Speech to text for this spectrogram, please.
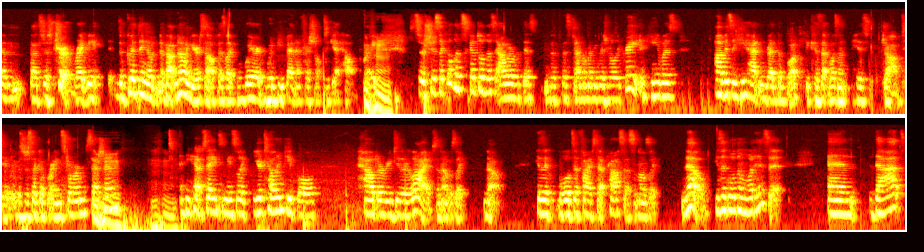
And that's just true, right? We, the good thing about knowing yourself is like where it would be beneficial to get help, right? Mm-hmm. so she's like, oh, let's schedule this hour with this with this gentleman. He was really great, and he was obviously he hadn't read the book because that wasn't his job to. It was just like a brainstorm session, mm-hmm. Mm-hmm. and he kept saying to me, "So like you're telling people how to redo their lives," and I was like, "No." He's like, "Well, it's a five step process," and I was like, "No." He's like, "Well, then what is it?" And that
